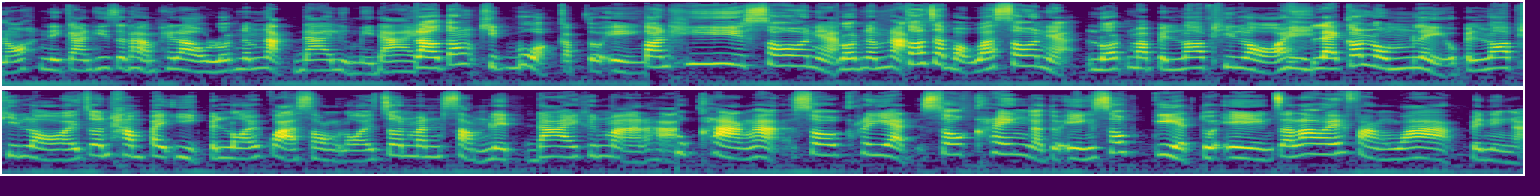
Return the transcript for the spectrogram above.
เนาะในการที่จะทำให้เราลดน้ำหนักได้หรือไม่ได้ เราต้องคิดบวกกับตัวเอง ตอนที่โซ่เนี่ยลดน้ำหนักโซ่จะบอกว่าโซ่เนี่ยลดมาเป็นรอบที่ร้อยและก็ล้มเหลวเป็นรอบที่ร้อยจนทำไปอีกเป็นร้อยกว่า 200 จนมันสำเร็จได้ขึ้นมานะคะ ทุกครั้งอะโซ่เครียด โซ่เคร่งกับตัวเอง โซ่เกลียดตัวเอง จะเล่าให้ฟังว่าเป็นยังไง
